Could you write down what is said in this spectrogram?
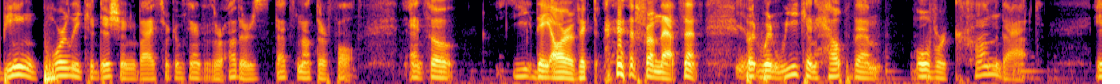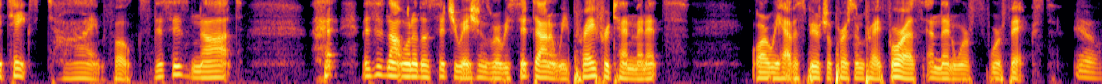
Being poorly conditioned by circumstances or others, that's not their fault. And so they are a victim from that sense. But when we can help them overcome that, it takes time, folks. This is not this is not one of those situations where we sit down and we pray for 10 minutes or we have a spiritual person pray for us and then we're we're fixed. Yeah.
